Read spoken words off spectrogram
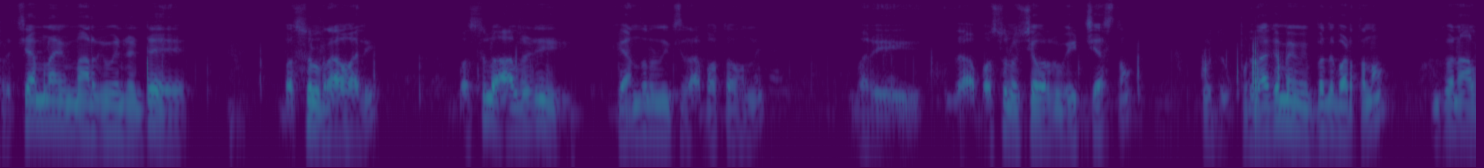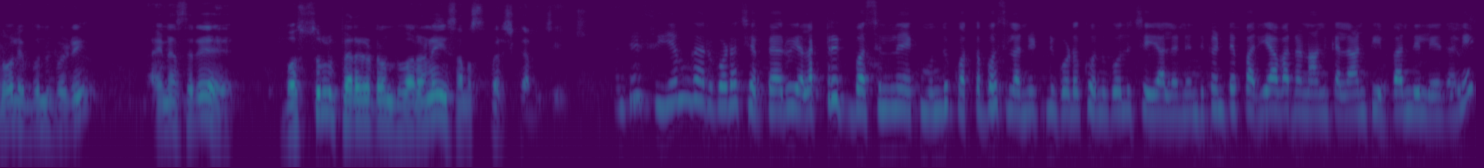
ప్రత్యామ్నాయ మార్గం ఏంటంటే బస్సులు రావాలి. బస్సులు ఆల్రెడీ కేంద్రం నుంచి రాబోతూ ఉన్నాయి. మరి ఆ బస్సులు వచ్చే వరకు వెయిట్ చేస్తాం. కొద్ది- ఇప్పుడు దాకా మేము ఇబ్బంది పడుతున్నాం. ఇంకో నాలుగు రోజులు ఇబ్బంది పడి అయినా సరే బస్సులు పెరగడం ద్వారానే ఈ సమస్య పరిష్కారం చేయొచ్చు. అంటే సీఎం గారు కూడా చెప్పారు ఎలక్ట్రిక్ బస్సులనే ముందు కొత్త బస్సులు అన్నింటినీ కూడా కొనుగోలు చేయాలని. ఎందుకంటే పర్యావరణానికి ఎలాంటి ఇబ్బంది లేదని.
